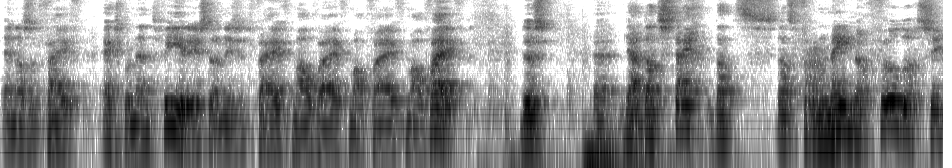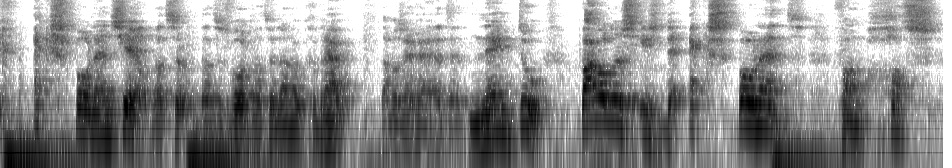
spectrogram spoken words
En als het 5 exponent 4 is, dan is het 5 maal 5 maal 5 maal 5. Dus uh, ja, dat stijgt, dat, dat vermenigvuldigt zich exponentieel. Dat is, dat is het woord dat we dan ook gebruiken. Dat wil zeggen, het, neemt toe. Paulus is de exponent van Gods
